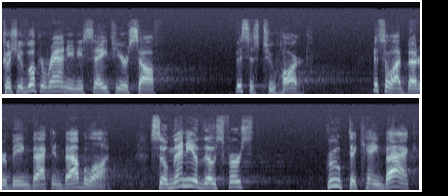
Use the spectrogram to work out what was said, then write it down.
Because you look around and you say to yourself, this is too hard. It's a lot better being back in Babylon. So many of those first group that came back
